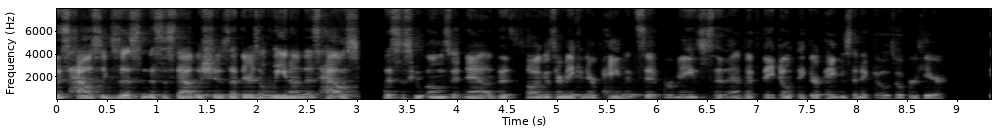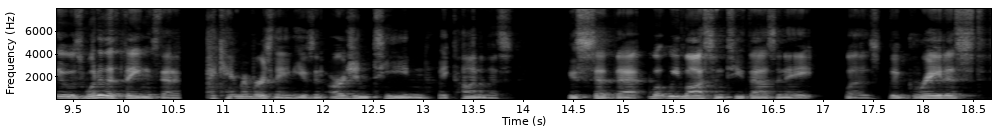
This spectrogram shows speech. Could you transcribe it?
this house exists and this establishes that there's a lien on this house. This is who owns it now. That as long as they're making their payments, it remains to them. If they don't make their payments, then it goes over here. It was one of the things that I can't remember his name. He was an Argentine economist who said that what we lost in 2008 was the greatest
